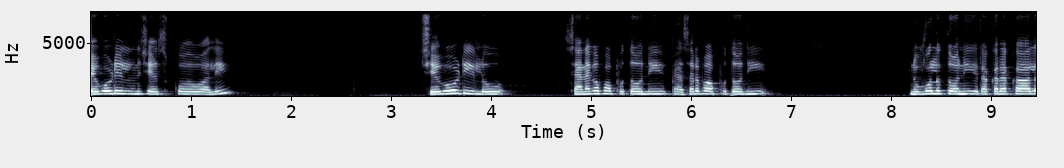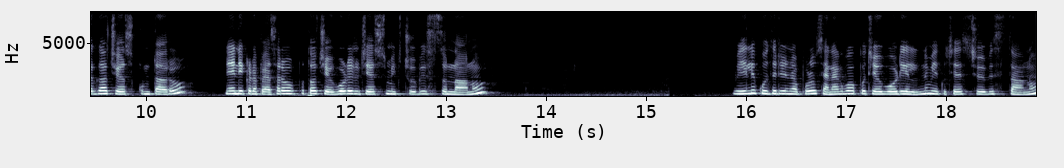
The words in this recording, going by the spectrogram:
చెగోడీలను చేసుకోవాలి. చెగోడీలు శనగపప్పుతోని పెసరపప్పుతోని నువ్వులతోని రకరకాలుగా చేసుకుంటారు. నేను ఇక్కడ పెసరపప్పుతో చెగోడీలు చేసి మీకు చూపిస్తున్నాను. వీలు కుదిరినప్పుడు శనగపప్పు చెగోడీలను మీకు చేసి చూపిస్తాను.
